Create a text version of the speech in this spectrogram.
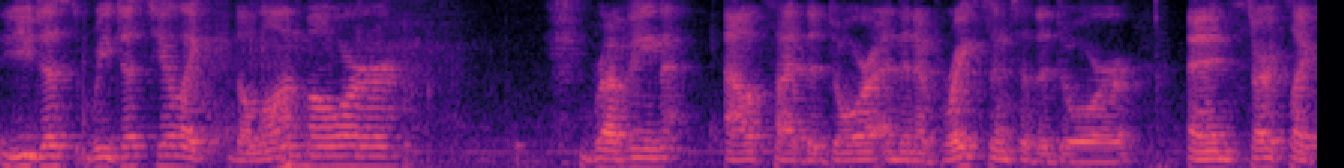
you just we just hear like the lawnmower revving outside the door and then it breaks into the door and starts like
